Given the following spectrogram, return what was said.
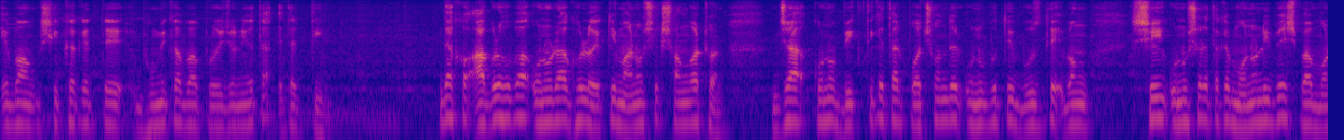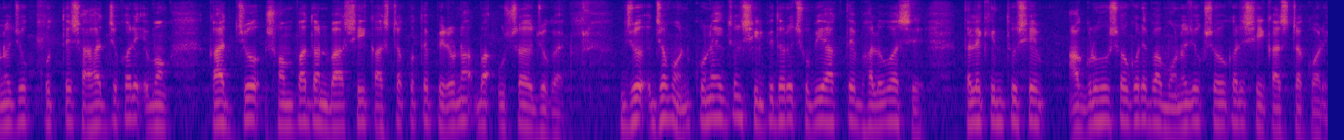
এবং শিক্ষাক্ষেত্রে ভূমিকা বা প্রয়োজনীয়তা এতে তিন। দেখো, আগ্রহ বা অনুরাগ হলো একটি মানসিক সংগঠন যা কোনো ব্যক্তিকে তার পছন্দের অনুভূতি বুঝতে এবং সেই অনুসারে তাকে মনোনিবেশ বা মনোযোগ করতে সাহায্য করে এবং কার্য সম্পাদন বা সেই কাজটা করতে প্রেরণা বা উৎসাহ যোগায়। যেমন কোনো একজন শিল্পী ধরো ছবি আঁকতে ভালোবাসে, তাহলে কিন্তু সে আগ্রহ সহকারে বা মনোযোগ সহকারে সেই কাজটা করে।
